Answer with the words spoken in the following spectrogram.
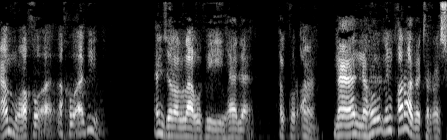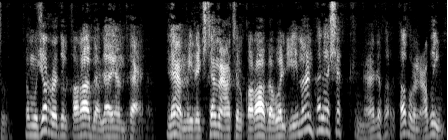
عمه أخو, أخو أبيه. أنزل الله فيه هذا القرآن مع أنه من قرابة الرسول فمجرد القرابة لا ينفع نعم إذا اجتمعت القرابة والإيمان فلا شك أن هذا فضل عظيم.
